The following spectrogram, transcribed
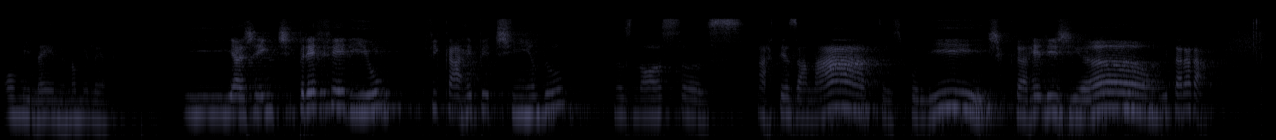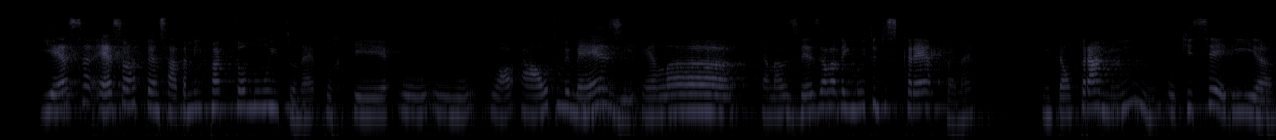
Ou milênio, não me lembro. E a gente preferiu ficar repetindo nos nossos artesanatos, política, religião e tarará. E essa, essa pensata me impactou muito, né? Porque o, o, a automimese, ela, ela, às vezes, ela vem muito discreta, né? Então, para mim, o que seria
